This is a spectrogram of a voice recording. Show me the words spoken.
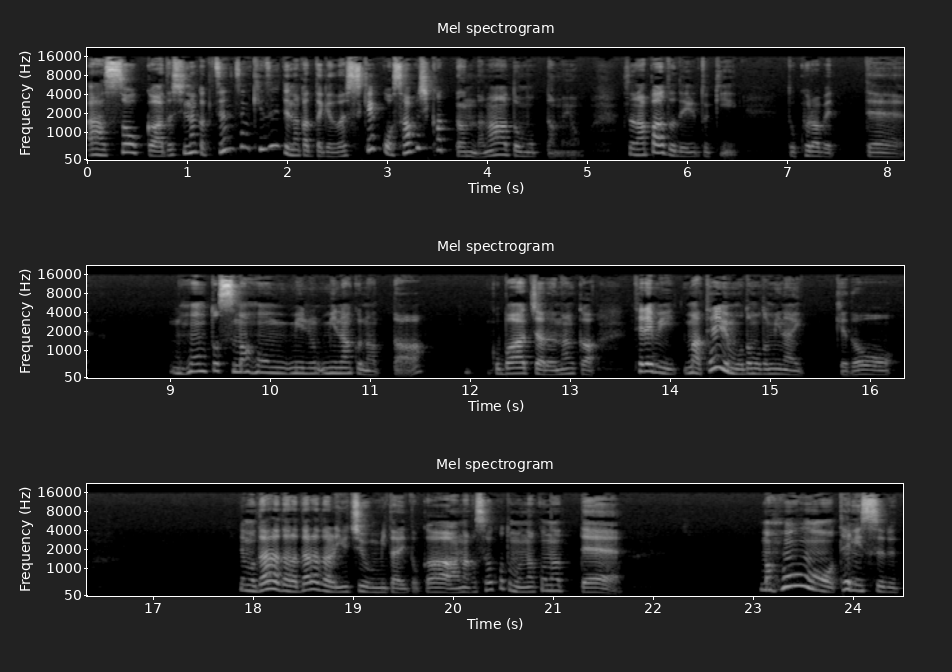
あそうか。私なんか全然気づいてなかったけど私結構寂しかったんだなと思ったのよ。そのアパートでいる時と比べてもうほんとスマホを見る見なくなった。こうバーチャルなんかテレビまあテレビもともと見ないけどでもダラダラダラダラ YouTube 見たりとかなんかそういうこともなくなってまあ、本を手にする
